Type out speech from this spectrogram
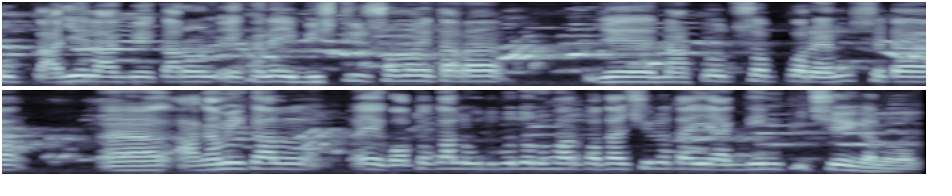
খুব কাজে লাগবে, কারণ এখানে এই বৃষ্টির সময় তারা যে নাট্য উৎসব করেন, সেটা আগামীকাল গতকাল উদ্বোধন হওয়ার কথা ছিল, তাই একদিন পিছিয়ে গেল আর।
